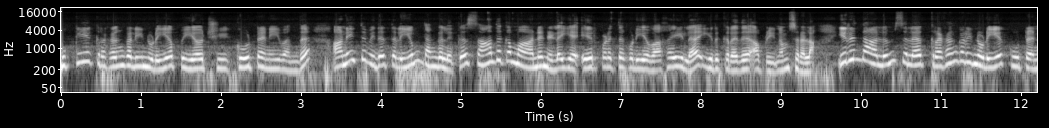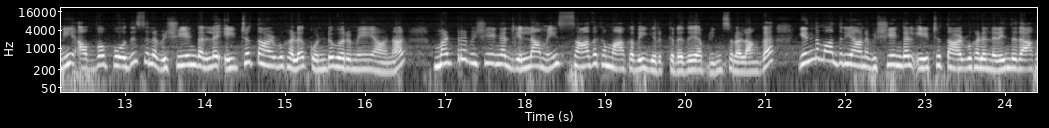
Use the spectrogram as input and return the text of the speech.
முக்கிய கிரகங்களினுடைய பெயர்ச்சி கூட்டணி வந்து அனைத்து விதத்திலையும் தங்களுக்கு சாதகமான நிலையை ஏற்படுத்தக்கூடிய வகையில் இருக்கிறது அப்படின்னும் சொல்லலாம். இருந்தாலும் சில கிரகங்களினுடைய கூட்டணி அவ்வப்போது சில விஷயங்களில் ஏற்றத்தாழ்வுகளை கொண்டு வருமேயானால் மற்ற விஷயங்கள் எல்லாமே சாதகமாகவே இருக்கிறது அப்படின்னு சொல்லலாங்க. எந்த மாதிரியான விஷயங்கள் ஏற்றத்தாழ்வுகளை நிறைந்ததாக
